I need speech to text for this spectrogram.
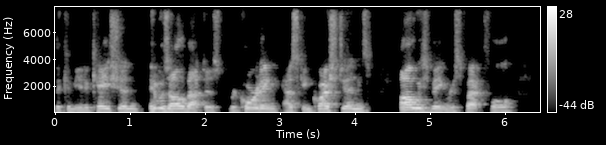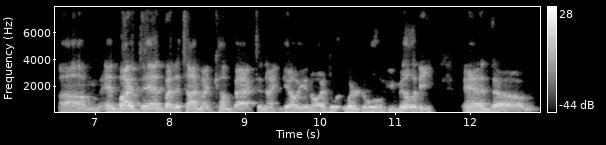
the communication it was all about just recording asking questions always being respectful um, and by then, by the time I'd come back to Nightingale, you know, I'd l- learned a little humility, and um,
